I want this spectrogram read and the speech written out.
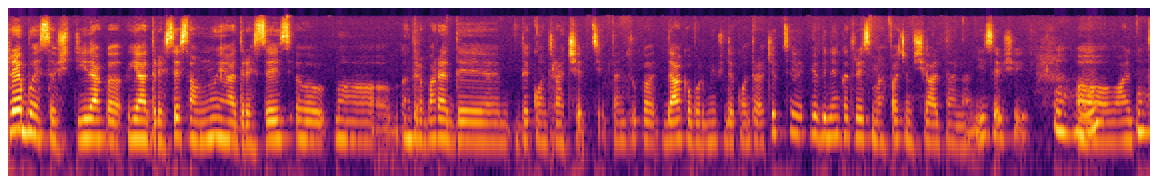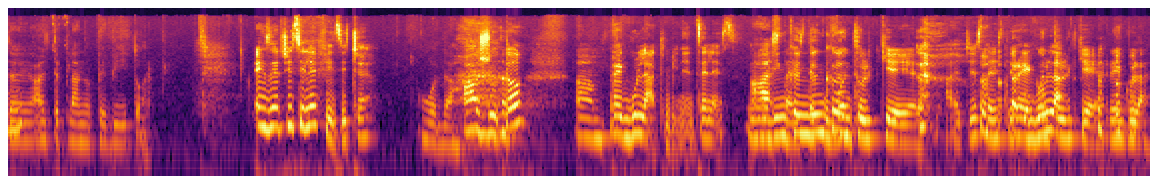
trebuie să știi dacă îi adresezi sau nu îi adresezi uh, uh, întrebarea de, de contracepție. Pentru că dacă vorbim și de contracepție, evident că trebuie să mai facem și alte analize și uh-huh. uh, alte, uh-huh. alte planuri pe viitor. Exercițiile fizice. O, da. Ajută? Um, regulat, bineînțeles. Asta din când este în cuvântul când. cheie. Acesta este regulat. cuvântul cheie. Regulat.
